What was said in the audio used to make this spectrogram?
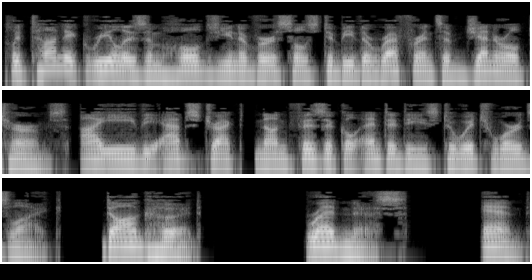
Platonic realism holds universals to be the reference of general terms, i.e. the abstract, non-physical entities to which words like «doghood», «redness» and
